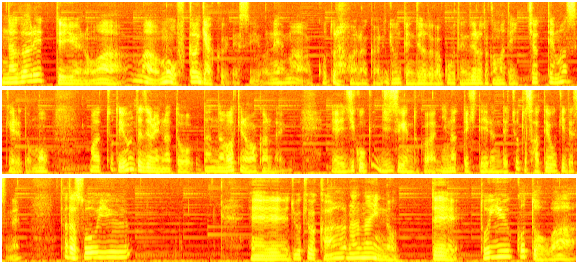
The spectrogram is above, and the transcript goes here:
流れっていうのはまあもう不可逆ですよね。まあコトラはなんか4.0とか5.0とかまで行っちゃってますけれども、まあ、ちょっと4.0になるとだんだんわけのわかんない、えー、自己実現とかになってきているんでちょっとさておきですね。ただそういう、えー、状況は変わらないのでということは、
